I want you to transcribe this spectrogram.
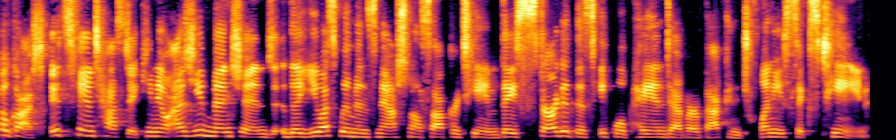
Oh gosh, it's fantastic. You know, as you mentioned, the US women's national soccer team, they started this equal pay endeavor back in 2016.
